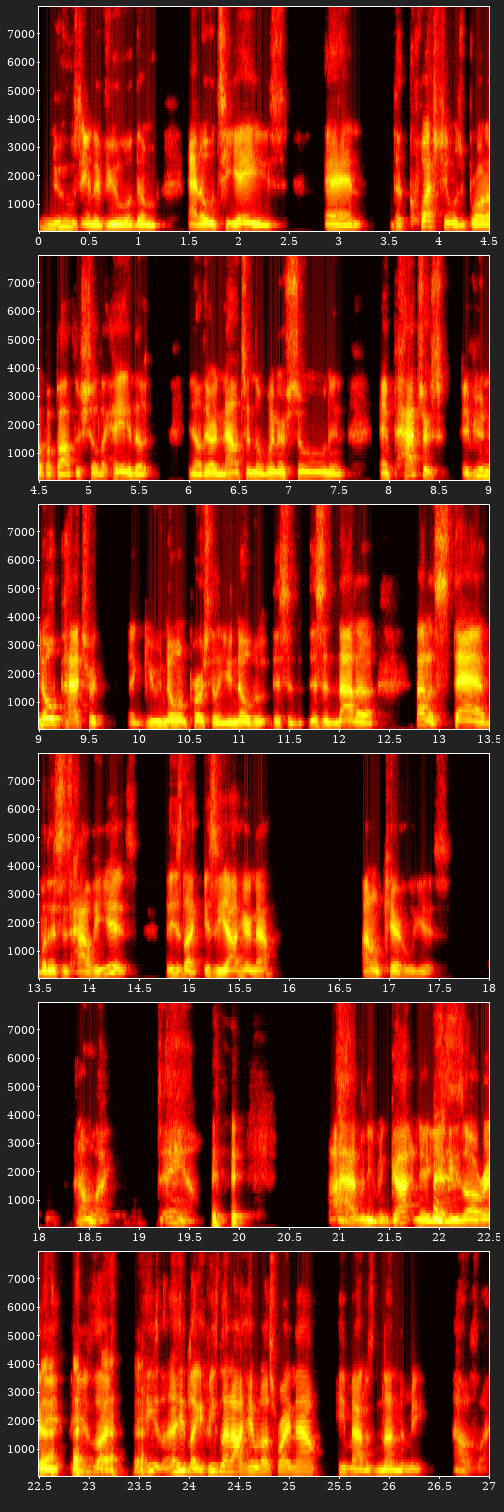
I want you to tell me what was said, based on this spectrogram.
news interview of them at OTAs, and the question was brought up about the show, like, "Hey, the you know they're announcing the winner soon," and and Patrick's, if you know Patrick, like you know him personally, you know who this is. This is not a not a stab, but this is how he is. And he's like, "Is he out here now?" I don't care who he is. And I'm like, damn. I haven't even gotten there yet. He's already. He's like, he, he's like, if he's not out here with us right now, he matters none to me. I was like,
